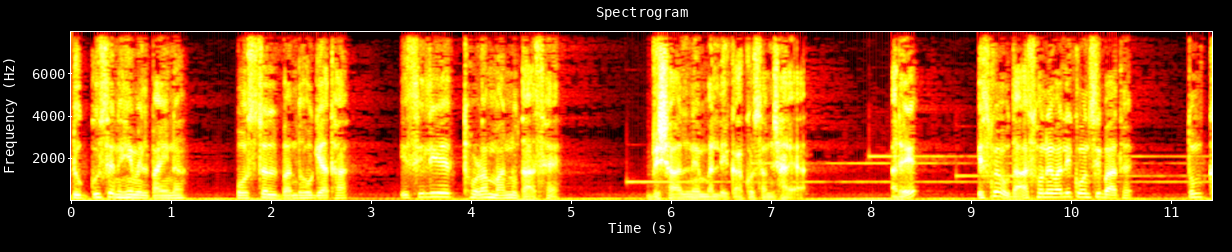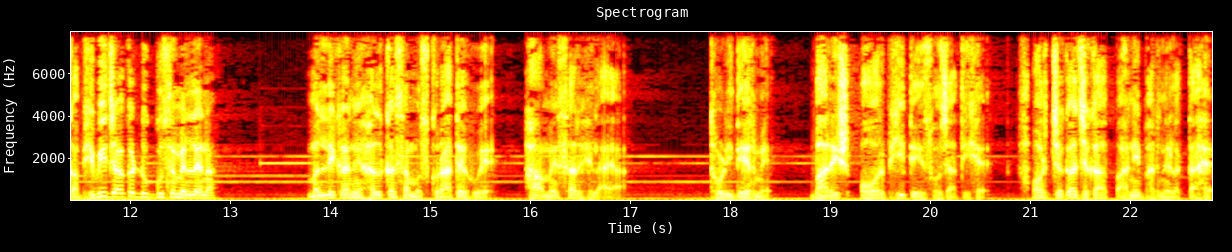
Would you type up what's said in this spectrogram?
डुग्गू से नहीं मिल पाई ना? हॉस्टल बंद हो गया था, इसीलिए थोड़ा मन उदास है। विशाल ने मल्लिका को समझाया, अरे, इसमें उदास होने वाली कौन सी बात है? तुम कभी भी जाकर डुग्गू से मिल लेना। मल्लिका ने हल्का सा मुस्कुराते हुए हाँ में सर हिलाया। थोड़ी देर में बारिश और भी तेज हो जाती है और जगह जगह पानी भरने लगता है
